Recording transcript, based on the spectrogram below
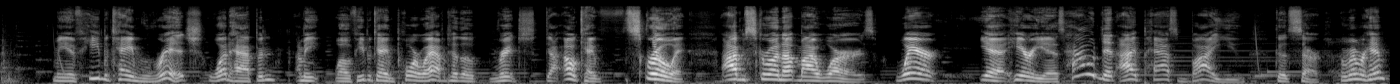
I mean, if he became rich, what happened? I mean, well, if he became poor, what happened to the rich guy? Okay, screw it. I'm screwing up my words. Where? Yeah, here he is. How did I pass by you, good sir? Remember him?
